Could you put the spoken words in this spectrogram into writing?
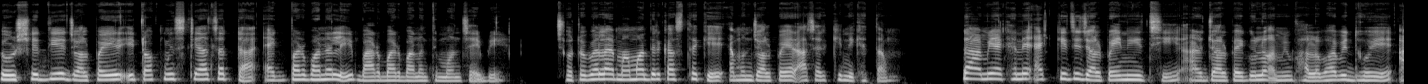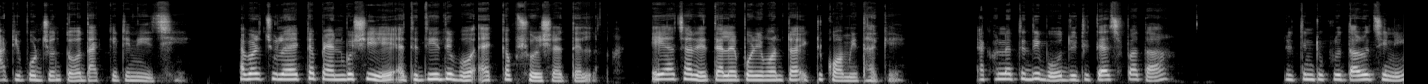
সর্ষে দিয়ে জলপাইয়ের এই টক মিষ্টি আচারটা একবার বানালে বারবার বানাতে মন চাইবে। ছোটবেলায় মামাদের কাছ থেকে এমন জলপাইয়ের আচার কিনে খেতাম। তো আমি এখানে এক কেজি জলপাই নিয়েছি আর জলপাইগুলো আমি ভালোভাবে ধুয়ে আটি পর্যন্ত দাগ কেটে নিয়েছি। এবার চুলায় একটা প্যান বসিয়ে এতে দিয়ে দেব এক কাপ সরিষার তেল। এই আচারে তেলের পরিমাণটা একটু কমই থাকে। এখন এতে দিব দুইটি তেজপাতা দুই তিন টুকরো দারুচিনি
